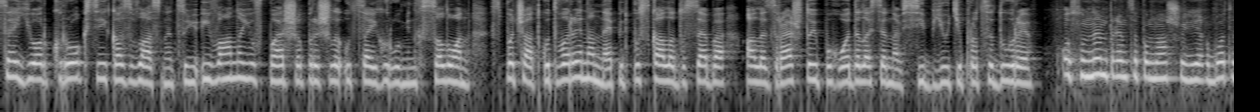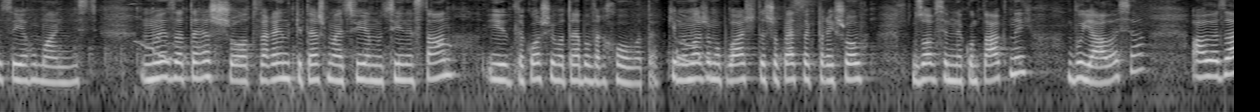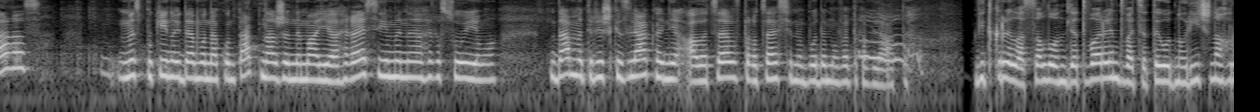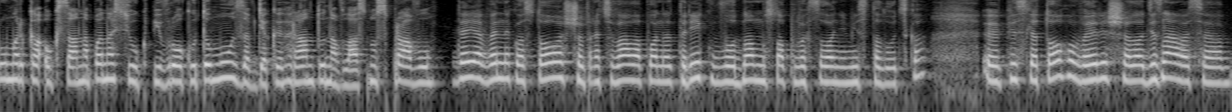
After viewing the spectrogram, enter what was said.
Це Йорк Роксі, яка з власницею Іваною вперше прийшли у цей грумінг-салон. Спочатку тварина не підпускала до себе, але зрештою погодилася на всі б'юті-процедури. Основним принципом нашої роботи це є гуманність. Ми за те, що тваринки теж мають свій емоційний стан, і також його треба враховувати. Ми можемо побачити, що песик прийшов зовсім неконтактний, боялася. Але зараз ми спокійно йдемо на контакт, у нас же немає агресії, ми не агресуємо. Да, ми трішки злякані, але це в процесі ми будемо виправляти. Відкрила салон для тварин 21-річна грумерка Оксана Панасюк півроку тому завдяки гранту на власну справу. Ідея виникла з того, що працювала понад рік в одному з топових салонів міста Луцька. Е, Після того вирішила, дізналася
